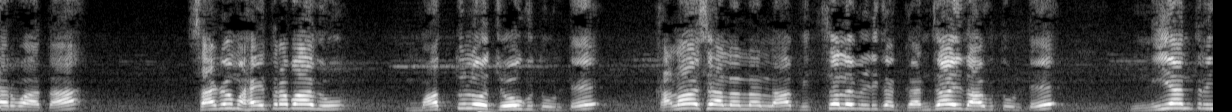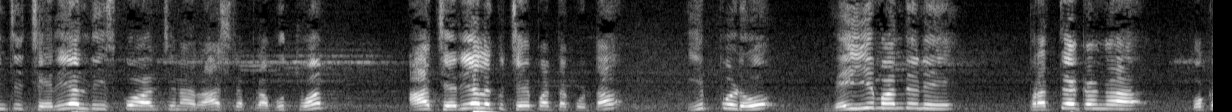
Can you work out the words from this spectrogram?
తర్వాత సగం హైదరాబాదు మత్తులో జోగుతుంటే కళాశాలలలో విచ్చలవిడిగా గంజాయి తాగుతుంటే నియంత్రించి చర్యలు తీసుకోవాల్సిన రాష్ట్ర ప్రభుత్వం ఆ చర్యలకు చేపట్టకుండా ఇప్పుడు వెయ్యి మందిని ప్రత్యేకంగా ఒక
